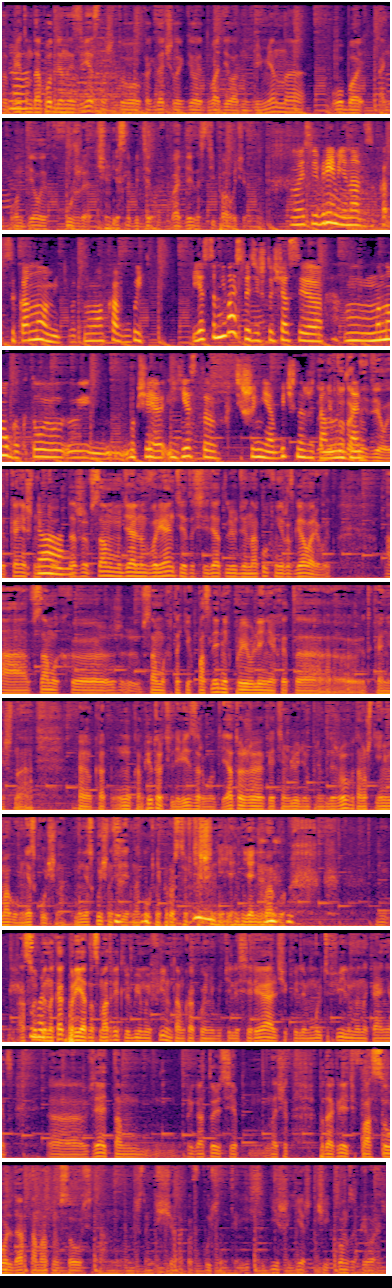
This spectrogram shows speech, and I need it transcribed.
но при Но... этом доподлинно известно, что когда человек делает два дела одновременно, оба он делает хуже, чем если бы делал по отдельности по очереди. Но если времени надо сэкономить, вот ну а как быть? Я сомневаюсь, кстати, что сейчас э, много кто э, вообще ест в тишине. Обычно же да там... никто не так знаю... не делает, конечно, да. никто. Даже в самом идеальном варианте это сидят люди на кухне и разговаривают. А в самых, э, в самых таких последних проявлениях это, это конечно, Э, ну, компьютер, телевизор, вот. Я тоже к этим людям принадлежу, потому что я не могу, мне скучно. Мне скучно сидеть на кухне просто в тишине, я, я не могу. Особенно, вот. как приятно смотреть любимый фильм, там какой-нибудь, или сериальчик, или мультфильмы, наконец. Э, взять там, приготовить себе, значит, подогреть фасоль, да, в томатном соусе, там, что-нибудь еще такое вкусненькое. И сидишь, ешь, чайком запиваешь.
